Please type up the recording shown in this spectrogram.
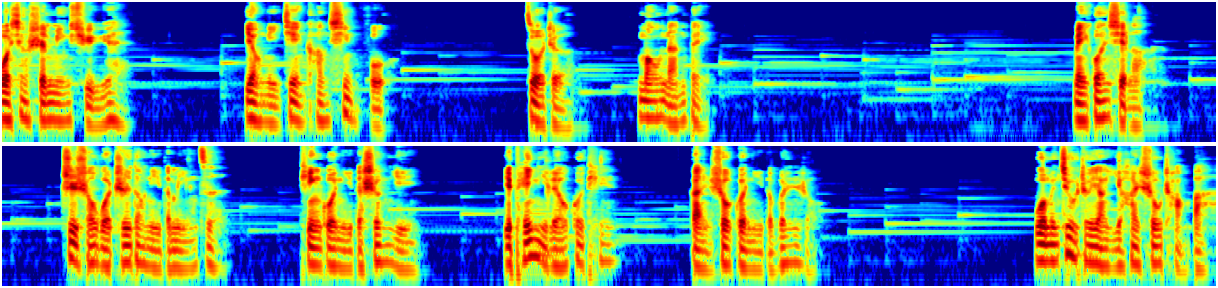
我向神明许愿，要你健康幸福。作者：猫南北。没关系了，至少我知道你的名字，听过你的声音，也陪你聊过天，感受过你的温柔。我们就这样遗憾收场吧，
